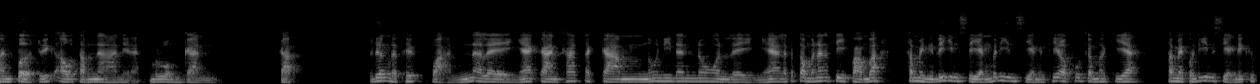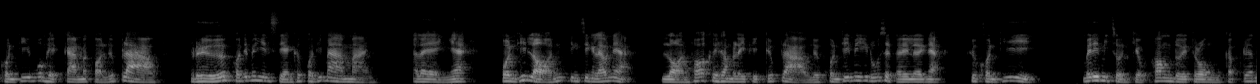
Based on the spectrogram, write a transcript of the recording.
มันเปิดด้วยเอาตำนานเนี่ยแหละมารวมกันกับเรื่องระทึกขวัญอะไรอย่างเงี้ยการฆาตกรรมโน่นนี่นั่นโน่นอะไรอย่างเงี้ยแล้วก็ต้องมานั่งตีความว่าทำไมถึงได้ยินเสียงไม่ได้ยินเสียงที่เราพูดกันเมื่อกี้ทำไมคนที่ยินเสียงนี่คือคนที่ร่วมเหตุการณ์มาก่อนหรือเปล่า หรือคนที่ไม่ยินเสียงคือคนที่มาใหม่ อะไรอย่างเงี้ยคนที่หลอนจริง ๆ แล้วเนี่ย หลอนเพราะเคยทำอะไรผิดหรือเปล่า หรือคนที่ไม่รู้สึกอะไรเลยเนี่ย คือคนที่ไม่ได้มีส่วนเกี่ยวข้องโดยตรงกับเรื่อง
